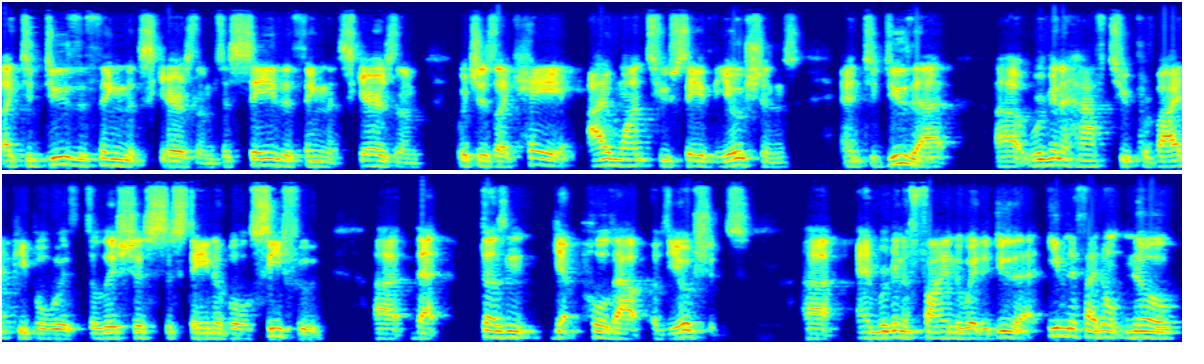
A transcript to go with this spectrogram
like to do the thing that scares them, to say the thing that scares them, which is like, hey, I want to save the oceans. And to do that, uh, we're going to have to provide people with delicious, sustainable seafood uh, that doesn't get pulled out of the oceans. Uh, and we're going to find a way to do that, even if I don't know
